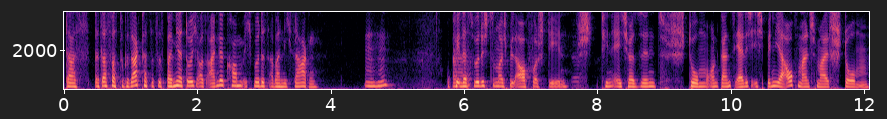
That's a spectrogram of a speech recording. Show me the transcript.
dass äh, das, was du gesagt hast, das ist bei mir durchaus angekommen, ich würde es aber nicht sagen. Mhm. Okay, Aha. das würde ich zum Beispiel auch verstehen. Teenager sind stumm und ganz ehrlich, ich bin ja auch manchmal stumm.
